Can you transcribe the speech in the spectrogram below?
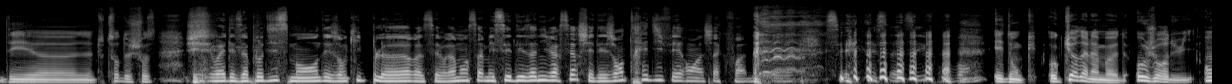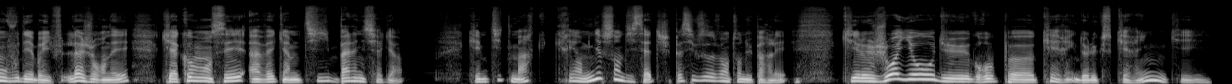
des euh, toutes sortes de choses. Ouais, des applaudissements, des gens qui pleurent, c'est vraiment ça. Mais c'est des anniversaires chez des gens très différents à chaque fois. Euh, c'est assez Et donc, au cœur de la mode, aujourd'hui, on vous débriefe la journée qui a commencé avec un petit Balenciaga qui est une petite marque créée en 1917, je ne sais pas si vous avez entendu parler, qui est le joyau du groupe euh, Kering, de luxe Kering, qui,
